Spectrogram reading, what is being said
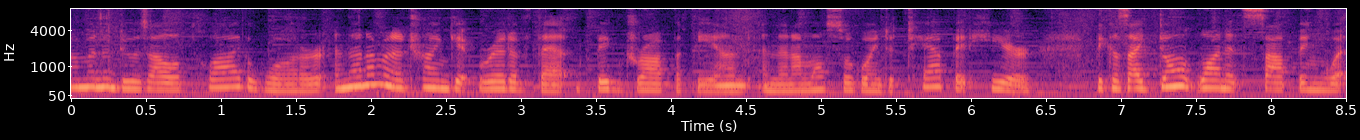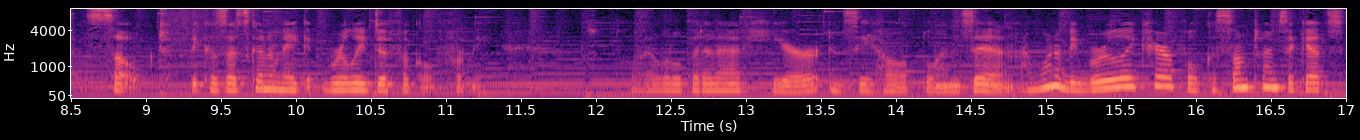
I'm going to do is I'll apply the water and then I'm going to try and get rid of that big drop at the end and then I'm also going to tap it here because I don't want it sopping wet soaked because that's going to make it really difficult for me. So apply a little bit of that here and see how it blends in. I want to be really careful because sometimes it gets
